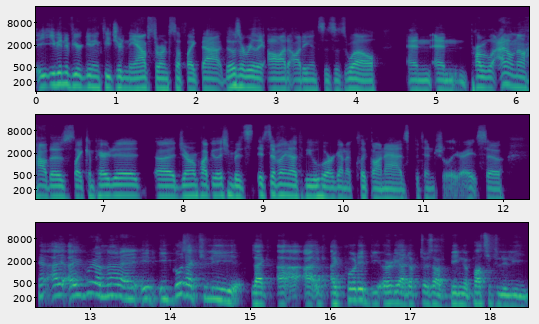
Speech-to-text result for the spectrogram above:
even if you're getting featured in the app store and stuff like that those are really odd audiences as well and and probably I don't know how those like compare to uh, general population, but it's it's definitely not the people who are going to click on ads potentially, right? So yeah, I, I agree on that. It, it goes actually like I, I, I quoted the early adopters of being a particularly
